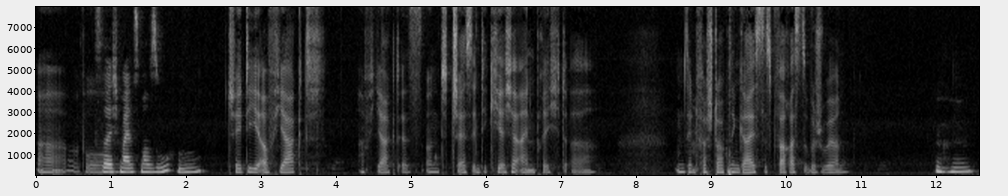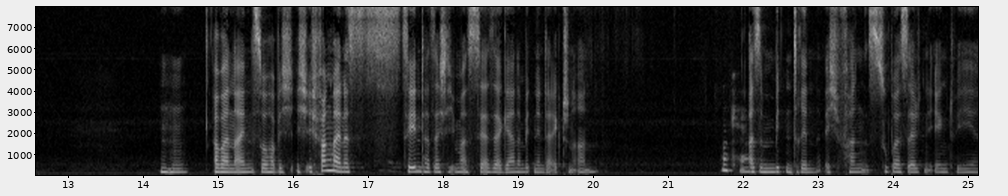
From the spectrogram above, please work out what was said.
Äh, Soll ich meins mal suchen? JD auf Jagd, auf Jagd ist und Jazz in die Kirche einbricht, äh, um den verstorbenen Geist des Pfarrers zu beschwören. Mhm. Mhm. Aber nein, so habe ich, ich, ich fange meine Szenen tatsächlich immer sehr, sehr gerne mitten in der Action an. Okay. Also mittendrin. Ich fange super selten irgendwie,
